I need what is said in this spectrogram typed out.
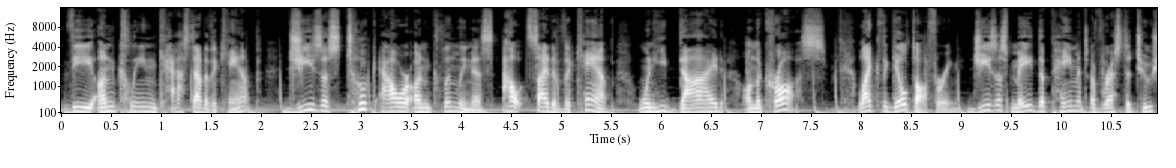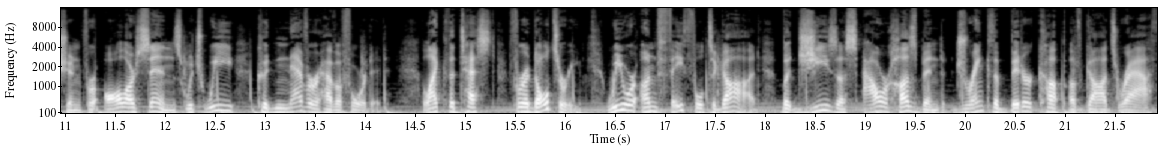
the unclean cast out of the camp, Jesus took our uncleanliness outside of the camp when he died on the cross. Like the guilt offering, Jesus made the payment of restitution for all our sins, which we could never have afforded. Like the test for adultery, we were unfaithful to God, but Jesus, our husband, drank the bitter cup of God's wrath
